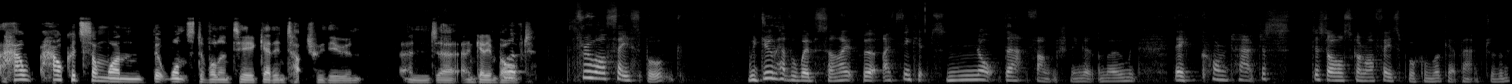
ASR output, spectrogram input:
how how could someone that wants to volunteer get in touch with you and and uh, and get involved? Well, through our Facebook. We do have a website, but I think it's not that functioning at the moment. They contact just just ask on our Facebook, and we'll get back to them.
